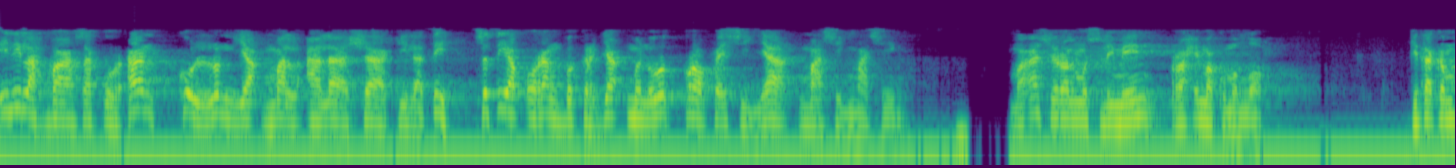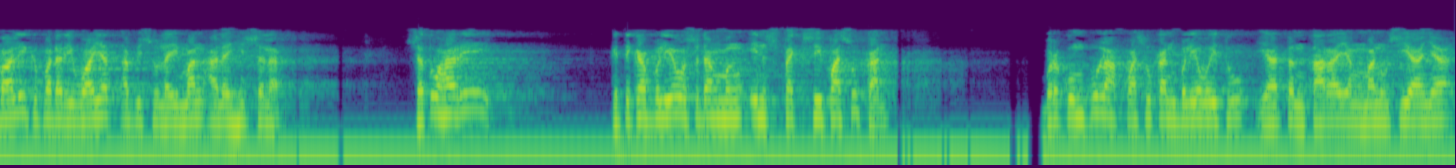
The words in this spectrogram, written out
Inilah bahasa Quran, kullun ya'mal ala syakilatih. Setiap orang bekerja menurut profesinya masing-masing. Ma'asyiral muslimin rahimakumullah. Kita kembali kepada riwayat Nabi Sulaiman alaihi salam. Satu hari ketika beliau sedang menginspeksi pasukan, berkumpullah pasukan beliau itu, ya tentara yang manusianya,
